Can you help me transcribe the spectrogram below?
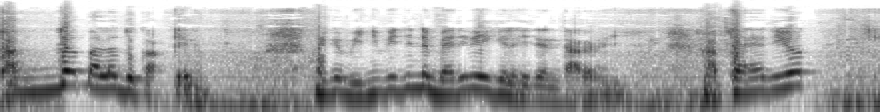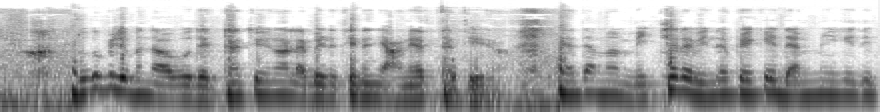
තද්ද බල දුකක් එනවා. මේක විනිවිදින්න බැරි වෙයි කියලා හිතෙන් තරමේ. අතහැරියොත් දුක පිළිබඳ අවබෝධයක් නැති වෙනවා ලැබෙන තියෙන ඥානයක් නැති වෙනවා. නැත්නම් මම මෙච්චර විඳපේකේ දැන් මේකෙදි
